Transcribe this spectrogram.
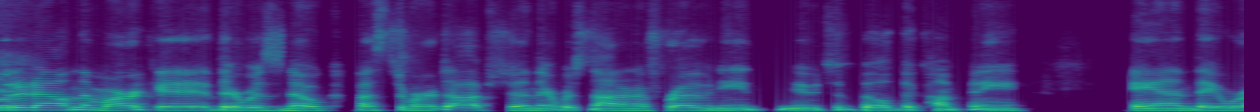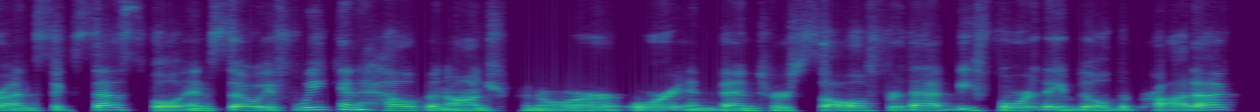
put it out in the market. There was no customer adoption. There was not enough revenue to build the company and they were unsuccessful. And so, if we can help an entrepreneur or inventor solve for that before they build the product,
